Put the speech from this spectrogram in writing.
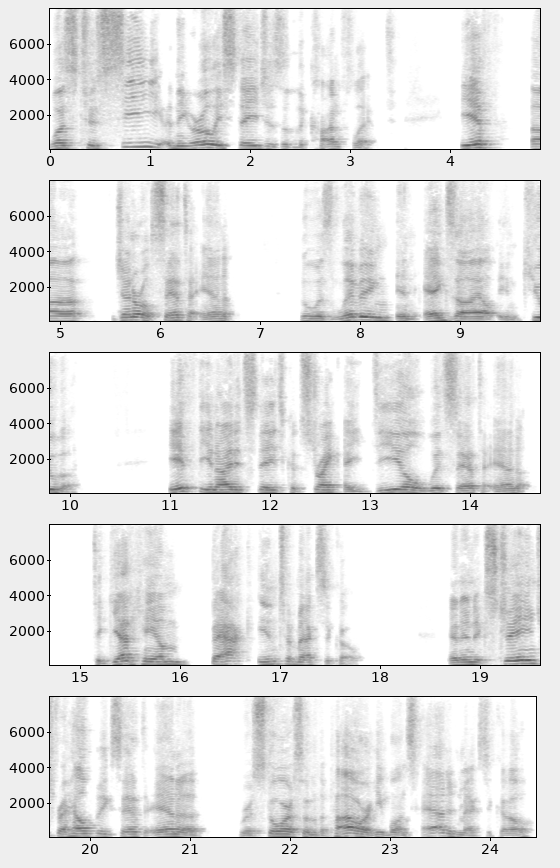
was to see in the early stages of the conflict if uh, General Santa Anna, who was living in exile in Cuba, if the United States could strike a deal with Santa Anna to get him back into Mexico. And in exchange for helping Santa Anna restore some of the power he once had in Mexico,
